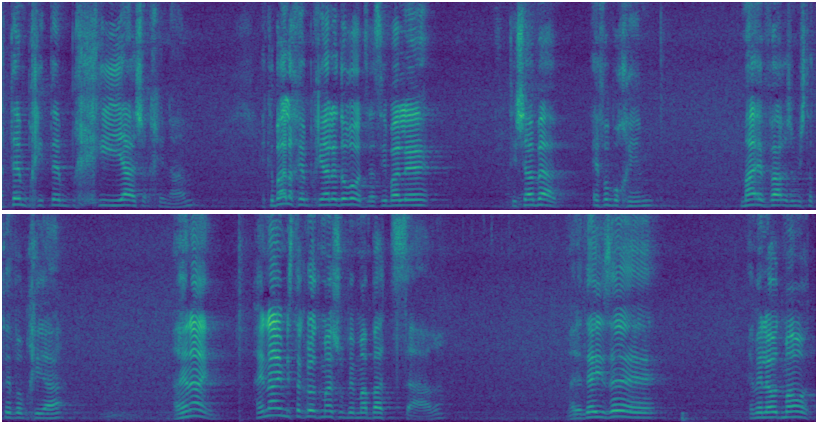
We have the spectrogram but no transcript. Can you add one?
אתם בכיתם בכייה של חינם, אקבע לכם בכייה לדורות, זו הסיבה לתשעה באב. איפה בוכים? מה האיבר שמשתתף בבכייה? העיניים. העיניים מסתכלות משהו במבט צר, ועל ידי זה הן מלאות דמעות.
